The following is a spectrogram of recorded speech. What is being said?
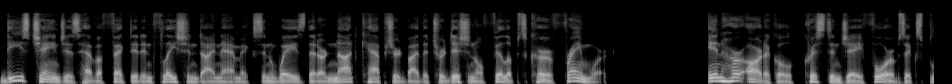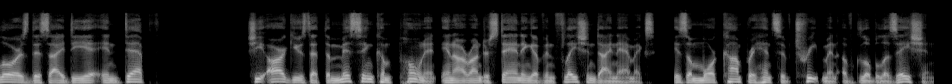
These changes have affected inflation dynamics in ways that are not captured by the traditional Phillips curve framework. In her article, Kristin J. Forbes explores this idea in depth. She argues that the missing component in our understanding of inflation dynamics is a more comprehensive treatment of globalization.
